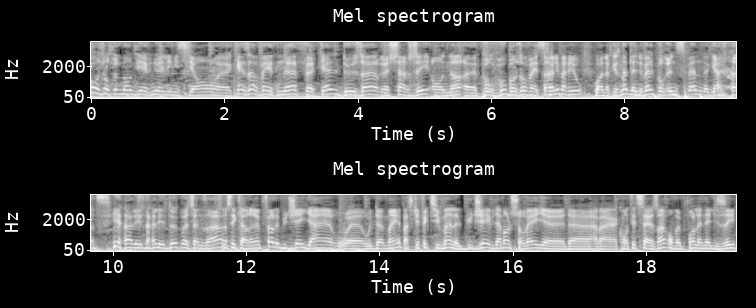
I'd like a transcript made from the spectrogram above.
Bonjour tout le monde, bienvenue à l'émission. Euh, 15h29, quelles deux heures chargées on a euh, pour vous. Bonjour Vincent. Salut Mario. Ouais, on a quasiment de la nouvelle pour une semaine de garantie dans les, dans les deux prochaines heures. Ça, c'est clair. On aurait pu faire le budget hier ou, Ouais. euh, ou demain parce qu'effectivement, là, le budget, évidemment, on le surveille euh, dans- à, compter de 16 heures. On va pouvoir l'analyser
